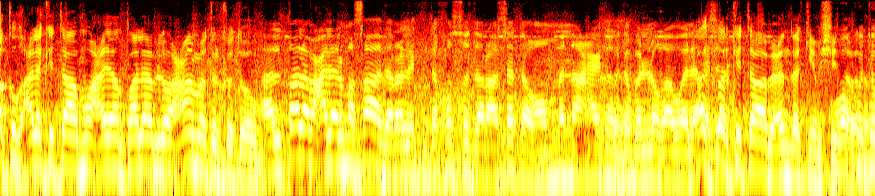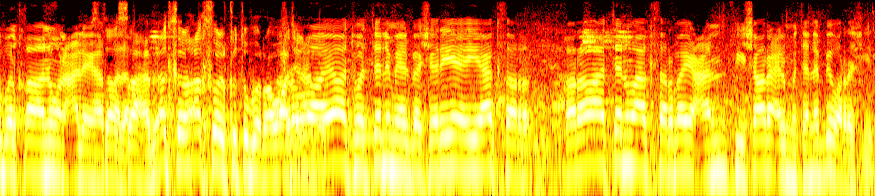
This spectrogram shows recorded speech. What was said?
أكو على كتاب معين طلب له عامة الكتب. الطلب على المصادر التي تخص دراستهم من ناحية كتب اللغة والادب أكثر كتاب عندك يمشي. وكتب القانون عليها طلب. صاحب أكثر أكثر الكتب الرواج الروايات والتنمية البشرية هي أكثر قراءة وأكثر بيعا في شارع المتنبي والرشيد.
